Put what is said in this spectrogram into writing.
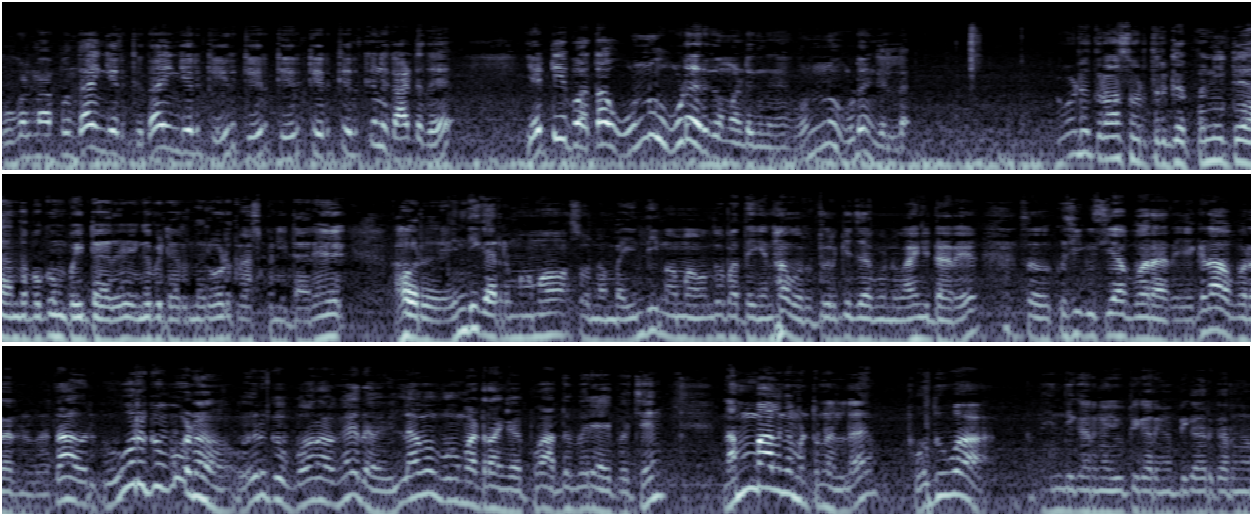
கூகுள் மேப்பும் தான் இங்கே இருக்குது தான் இங்கே இருக்கு இருக்குது இருக்கு இருக்குது இருக்கு இருக்குன்னு காட்டுது. எட்டி பார்த்தா ஒன்றும் கூட இருக்க மாட்டேங்குதுங்க. ஒன்றும் கூட இங்கே இல்லை. ரோடு கிராஸ் ஒருத்தருக்கு பண்ணிட்டு அந்த பக்கம் போயிட்டாரு. எங்க போயிட்டாரு? இந்த ரோடு கிராஸ் பண்ணிட்டாரு. அவர் ஹிந்திக்காரர் மாமா. ஸோ நம்ம ஹிந்தி மாமா வந்து பாத்தீங்கன்னா ஒரு துருக்கி ஜாமுன் வாங்கிட்டாரு. ஸோ குஷி குஷியா போறாரு. எங்கடா போறாருன்னு பார்த்தா அவருக்கு ஊருக்கு போகணும். ஊருக்கு போறவங்க இதை இல்லாம போக மாட்டாங்க இப்போ அந்த மாதிரி ஆயிப்போச்சு. நம்ம ஆளுங்க மட்டும் இல்ல பொதுவா ஹிந்திக்காரங்க யூபிக்காரங்க பிகாருக்காரங்க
